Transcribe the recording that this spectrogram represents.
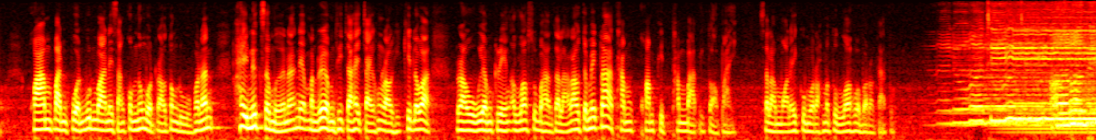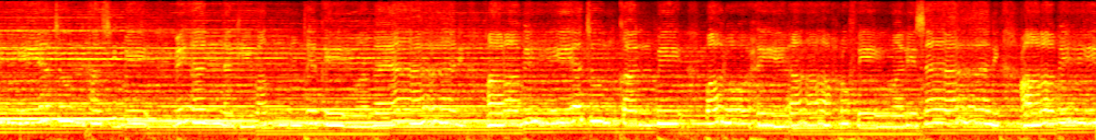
ความปั่นป่วนวุ่นวายในสังคมทั้งหมดเราต้องดู เพราะฉะนั้นให้นึกเสมอนะเนี่ยมันเริ่มที่จะให้ใจของเราคิดแล้วว่า เรายำเกรงอัลลอฮฺสุบฮานตะอาลาเราจะไม่กล้าทำความผิดทำบาปอีกต่อไปสลามอะลัยกุมวะเราะห์มะตุลลอฮ์วะบะเราะกาตุฮ์ لغتي عربية حسبي بأنك منطقي وبياني عربية قلبي وروحي أحرفي ولساني عربية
